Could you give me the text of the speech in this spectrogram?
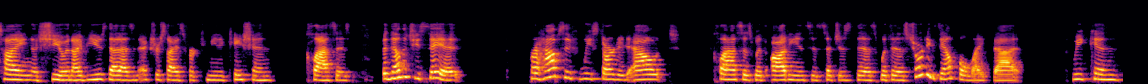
tying a shoe, and I've used that as an exercise for communication classes. But now that you say it, perhaps if we started out classes with audiences such as this with a short example like that, we can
